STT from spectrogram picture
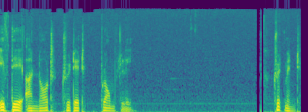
if they are not treated promptly. Treatment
